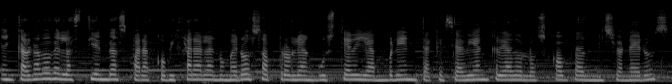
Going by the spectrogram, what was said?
encargado de las tiendas para cobijar a la numerosa prole angustiada y hambrienta que se habían creado los cobras misioneros,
